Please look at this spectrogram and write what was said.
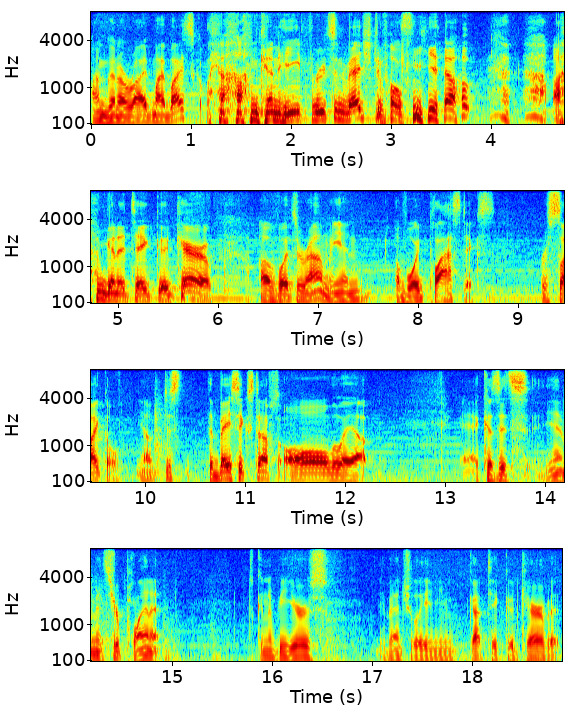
I'm going to ride my bicycle. I'm going to eat fruits and vegetables, you know. I'm going to take good care of, of what's around me and avoid plastics, recycle, you know, just the basic stuff's all the way up. Eh, because it's, yeah, I mean, it's your planet. It's going to be yours eventually, and you've got to take good care of it.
